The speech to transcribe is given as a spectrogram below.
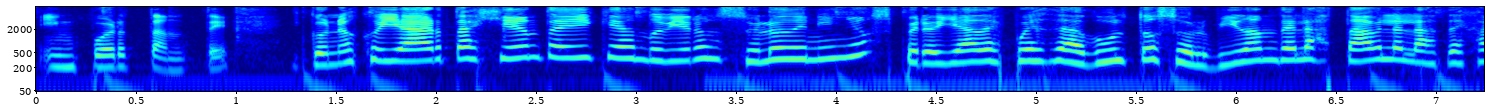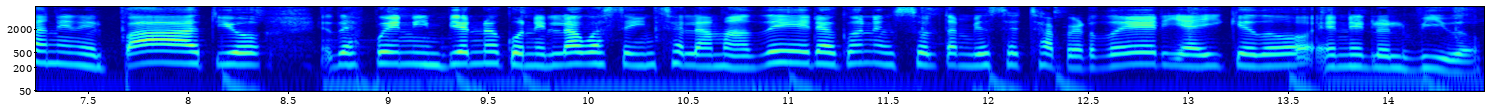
importante. Conozco ya harta gente ahí que anduvieron solo de niños, pero ya después de adultos se olvidan de las tablas, las dejan en el patio, después en invierno con el agua se hincha la madera, con el sol también se echa a perder y ahí quedó en el olvido.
